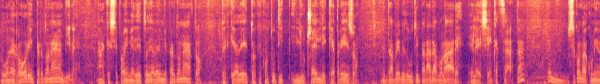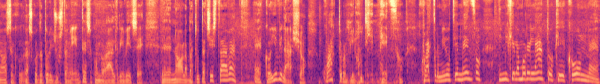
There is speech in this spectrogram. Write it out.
un errore imperdonabile anche se poi mi ha detto di avermi perdonato perché ho detto che con tutti gli uccelli che ha preso eh, avrebbe dovuto imparare a volare e lei si è incazzata ehm, secondo alcuni nostri ascoltatori giustamente secondo altri invece eh, no la battuta ci stava. Ecco io vi lascio 4 minuti e mezzo 4 minuti e mezzo di Michela Morellato che con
